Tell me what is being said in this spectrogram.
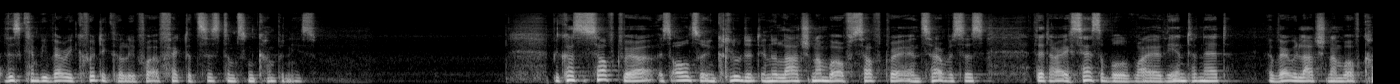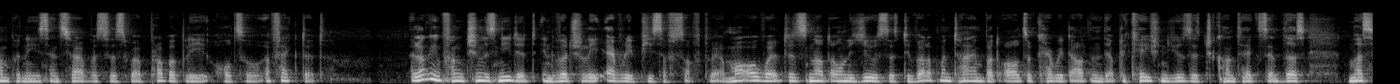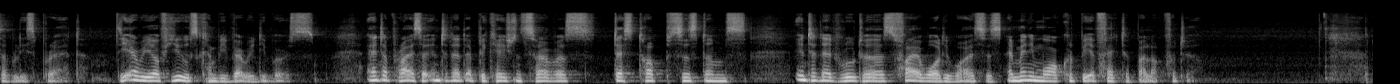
this can be very critical for affected systems and companies. Because the software is also included in a large number of software and services that are accessible via the internet, a very large number of companies and services were probably also affected. A logging function is needed in virtually every piece of software. Moreover, it is not only used as development time, but also carried out in the application usage context and thus massively spread. The area of use can be very diverse. Enterprise or internet application servers, desktop systems, internet routers, firewall devices, and many more could be affected by Log4j.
